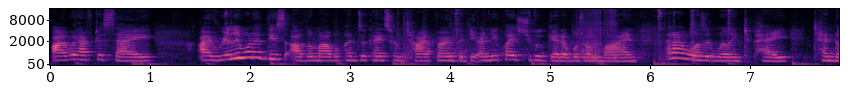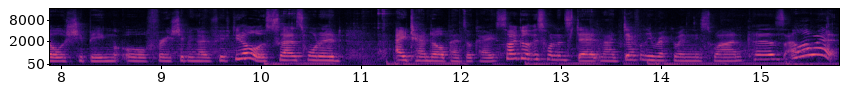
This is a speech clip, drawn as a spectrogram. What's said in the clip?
I would have to say I really wanted this other marble pencil case from Typo, but the only place you could get it was online, and I wasn't willing to pay $10 shipping or free shipping over $50, so I just wanted a $10 pencil case. So I got this one instead, and I definitely recommend this one because I love it.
